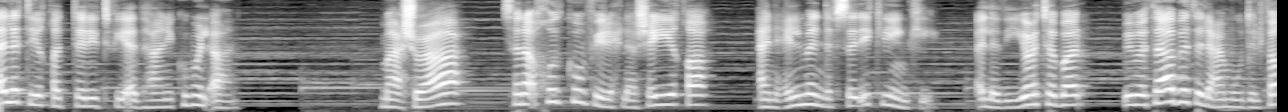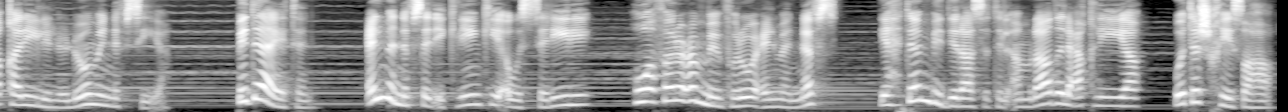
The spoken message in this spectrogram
التي قد ترد في أذهانكم الآن. مع شعاع سنأخذكم في رحلة شيقة عن علم النفس الإكلينكي الذي يعتبر بمثابة العمود الفقري للعلوم النفسية. بداية، علم النفس الإكلينكي أو السريري هو فرع من فروع علم النفس يهتم بدراسة الأمراض العقلية وتشخيصها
